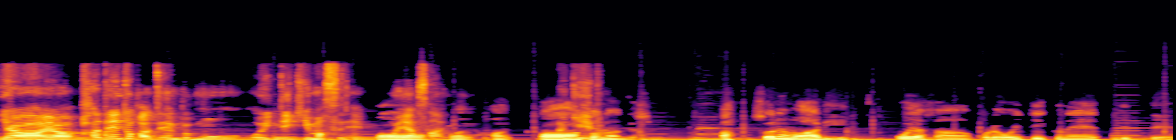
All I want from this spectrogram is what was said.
いやーいや、家電とか全部もう置いてきますね、大家さんに。はいはい。ああ、そうなんですね。あ、それもあり？大家さん、これ置いていくねって言って。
